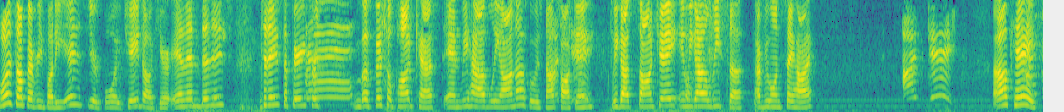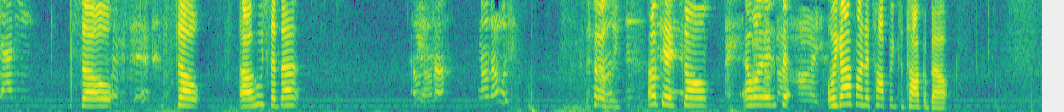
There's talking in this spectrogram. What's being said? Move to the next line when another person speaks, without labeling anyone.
What is up, everybody? It's your boy J Dog here, and then today's today's the very first official podcast, and we have Liana who is not
I'm
talking.
gay.
We got Sanjay and we got Elisa. Everyone say hi.
I'm gay.
Okay,
Daddy.
so so, uh, who said that?
Elisa. No, that was.
okay, so, uh, we gotta find a topic to talk about.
